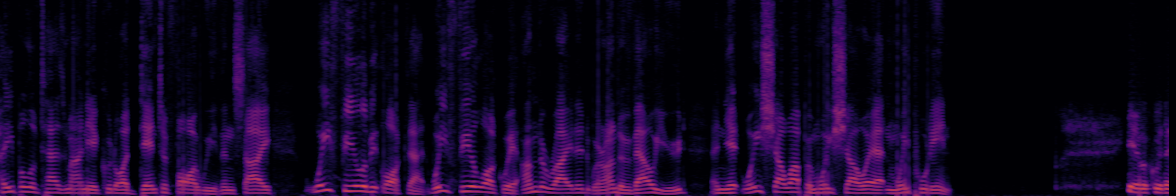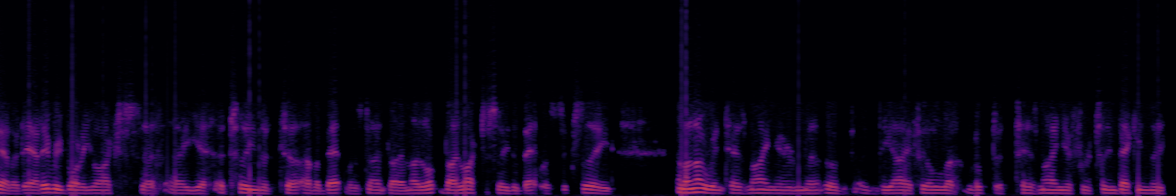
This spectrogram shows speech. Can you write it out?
people of Tasmania could identify with and say, we feel a bit like that. We feel like we're underrated, we're undervalued, and yet we show up and we show out and we put in. Yeah, look, without a doubt, everybody likes uh, a, a team that uh, are the battlers, don't they? And they, they like to see the battlers succeed. And I know when Tasmania and uh, the AFL uh, looked at Tasmania for a team back in the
